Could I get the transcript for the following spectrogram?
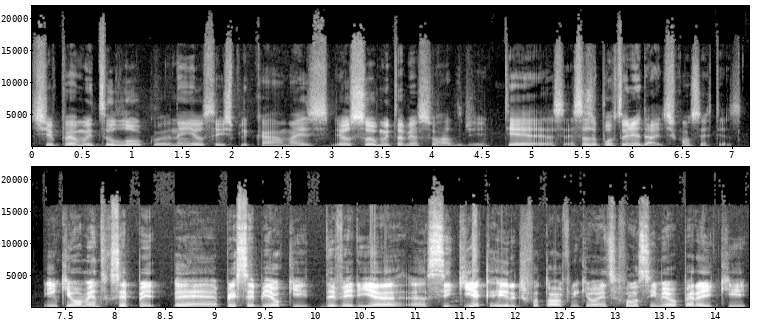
Tipo, é muito louco, eu, nem eu sei explicar, mas eu sou muito abençoado de ter essas oportunidades, com certeza. Em que momento que você é, percebeu que deveria uh, seguir a carreira de fotógrafo? Em que momento você falou assim, meu, peraí, que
